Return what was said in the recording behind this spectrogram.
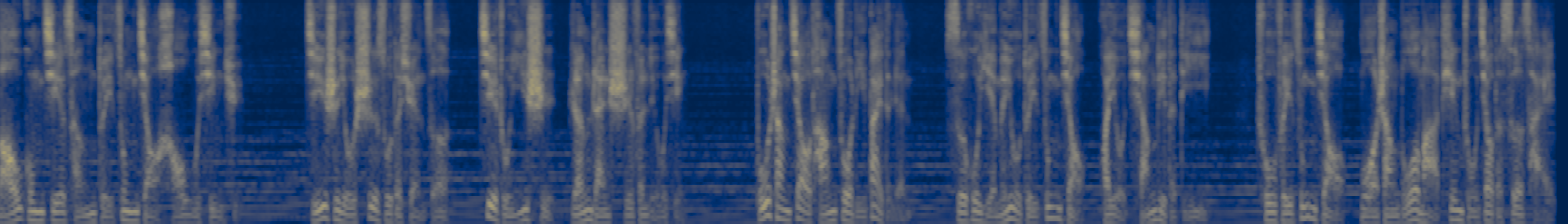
劳工阶层对宗教毫无兴趣，即使有世俗的选择，借助仪式仍然十分流行。不上教堂做礼拜的人，似乎也没有对宗教怀有强烈的敌意，除非宗教抹上罗马天主教的色彩，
